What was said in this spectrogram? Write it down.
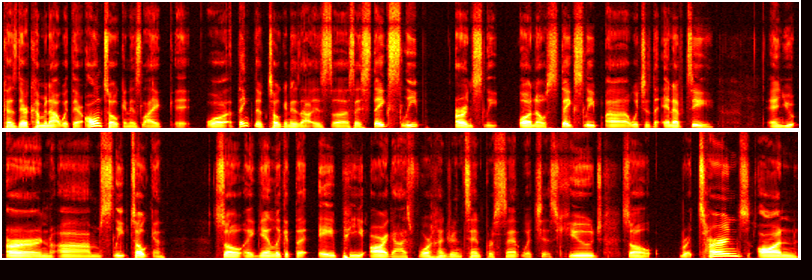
because they're coming out with their own token. It's like it, well, I think the token is out. It's uh, it says stake sleep, earn sleep. Or no, stake sleep, uh, which is the NFT, and you earn um sleep token. So again, look at the APR, guys, 410%, which is huge. So returns on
